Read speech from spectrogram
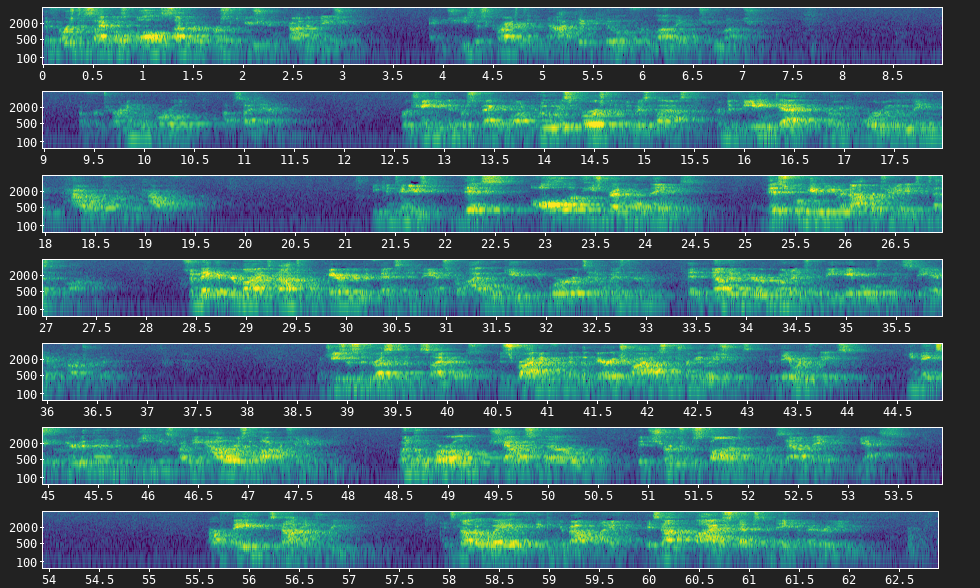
The first disciples all suffered persecution and condemnation. And Jesus Christ did not get killed for loving too much, but for turning the world upside down. For changing the perspective on who is first and who is last. For defeating death, from, for removing power from the powerful. He continues, this, all of these dreadful things, this will give you an opportunity to testify. So make up your minds not to prepare your defense in advance, for I will give you words and a wisdom that none of your opponents will be able to withstand or contradict. When Jesus addresses the disciples, describing for them the very trials and tribulations that they were to face, he makes it clear to them that these are the hours of opportunity. When the world shouts no, the church responds with a resounding yes. Our faith is not a creed. It's not a way of thinking about life. It's not five steps to make a better you.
